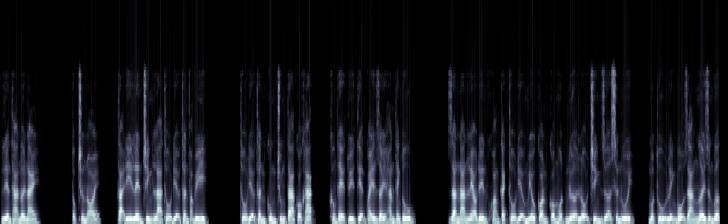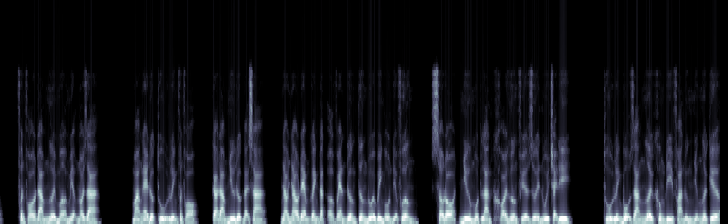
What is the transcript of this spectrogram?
liền thả nơi này. Tộc trưởng nói, tại đi lên chính là thổ địa thần phạm vi. Thổ địa thần cùng chúng ta có khác, không thể tùy tiện quấy rầy hắn thanh tu. Gian nan leo đến khoảng cách thổ địa miếu còn có một nửa lộ trình giữa sườn núi, một thủ lĩnh bộ dáng người dừng bước, phân phó đám người mở miệng nói ra. Mà nghe được thủ lĩnh phân phó, cả đám như được đại xá, nhao nhao đem gánh đặt ở ven đường tương đối bình ổn địa phương, sau đó như một làn khói hướng phía dưới núi chạy đi. Thủ lĩnh bộ dáng người không đi phản ứng những người kia,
